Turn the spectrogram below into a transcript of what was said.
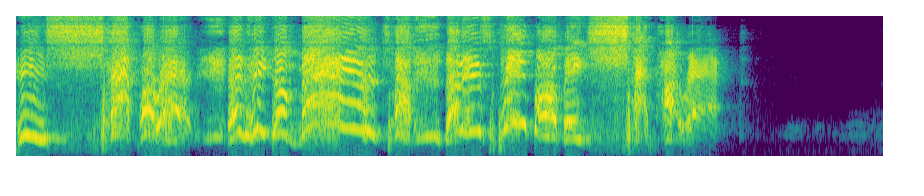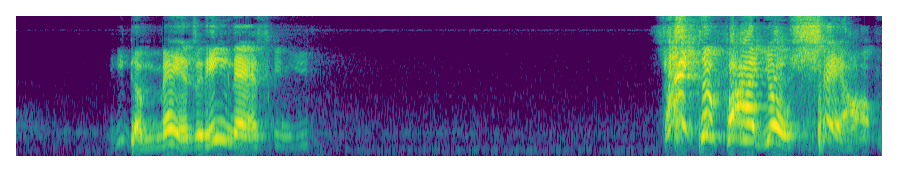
He's separate. And he demands that his people be separate. He demands it. He ain't asking you. Sanctify yourself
